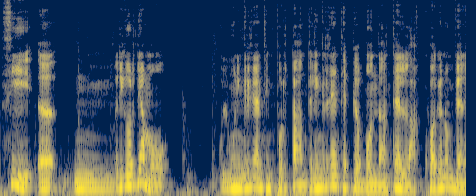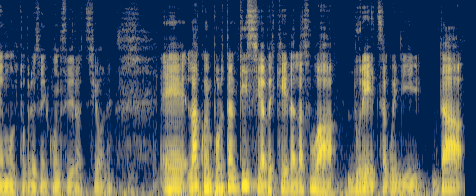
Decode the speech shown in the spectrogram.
Sì, eh, mh, ricordiamo un ingrediente importante. L'ingrediente più abbondante è l'acqua, che non viene molto preso in considerazione. E l'acqua è importantissima perché dalla sua durezza, quindi da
